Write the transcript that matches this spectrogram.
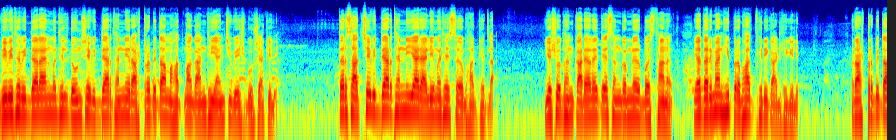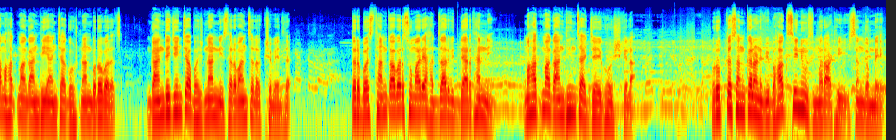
विविध विद्यालयांमधील दोनशे विद्यार्थ्यांनी राष्ट्रपिता महात्मा गांधी यांची वेशभूषा केली. तर सातशे विद्यार्थ्यांनी या रॅलीमध्ये सहभाग घेतला. यशोधन कार्यालय ते संगमनेर बसस्थानक या दरम्यान ही प्रभात फेरी काढली गेली. राष्ट्रपिता महात्मा गांधी यांच्या घोषणांबरोबरच गांधीजींच्या भजनांनी सर्वांचं लक्ष वेधलं. तर बसस्थानकावर सुमारे हजार विद्यार्थ्यांनी महात्मा गांधींचा जयघोष केला. वृत्तसंकलन विभाग सी न्यूज मराठी संगमनेर.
